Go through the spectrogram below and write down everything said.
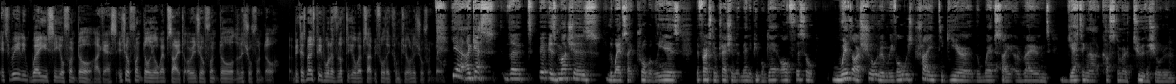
It's really where you see your front door, I guess. Is your front door your website, or is your front door the literal front door? Because most people will have looked at your website before they come to your literal front door. Yeah, I guess that as much as the website probably is the first impression that many people get of Thistle, with our showroom, we've always tried to gear the website around getting that customer to the showroom.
